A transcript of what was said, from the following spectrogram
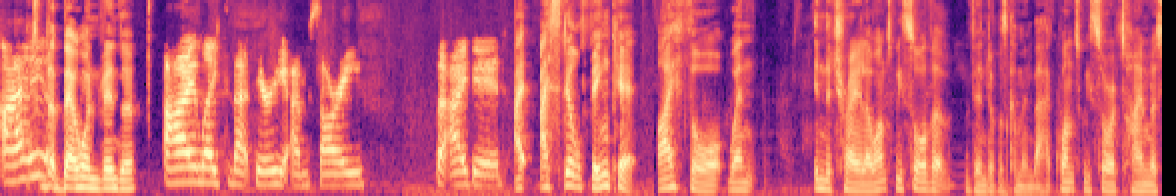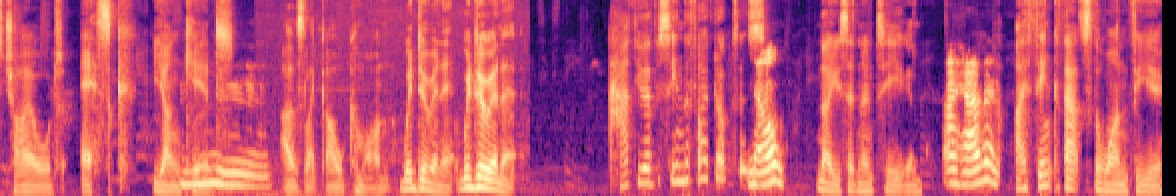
I, the Bel and Vinder. I liked that theory. I'm sorry, but I did. I, I still think it. I thought when in the trailer, once we saw that Vinder was coming back, once we saw a timeless child esque young kid, Mm, I was like, oh come on, we're doing it, we're doing it. Have you ever seen the Five Doctors? no, No, you said no Tegan. I haven't. I think that's the one for you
